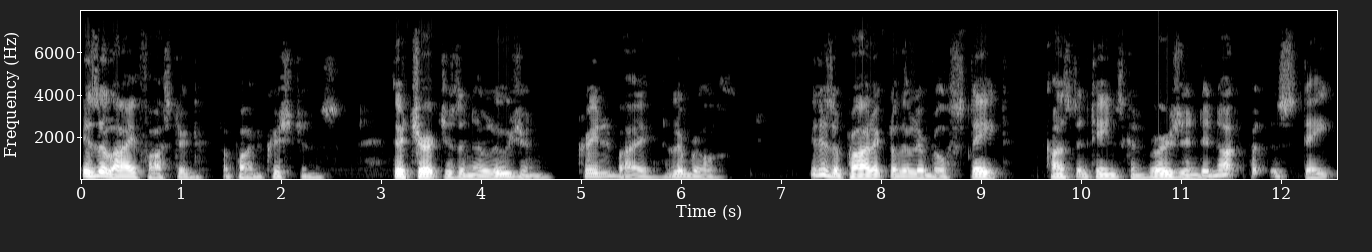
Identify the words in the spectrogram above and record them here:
is a lie fostered upon Christians. The church is an illusion created by liberals. It is a product of the liberal state. Constantine's conversion did not put the state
